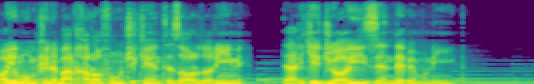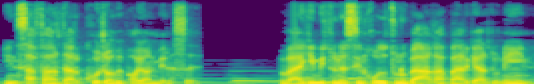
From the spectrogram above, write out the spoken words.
آیا ممکنه برخلاف اونچه که انتظار دارین در یه جایی زنده بمونید؟ این سفر در کجا به پایان می‌رسه؟ و اگه می‌تونستین خودتون رو به عقب برگردونین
